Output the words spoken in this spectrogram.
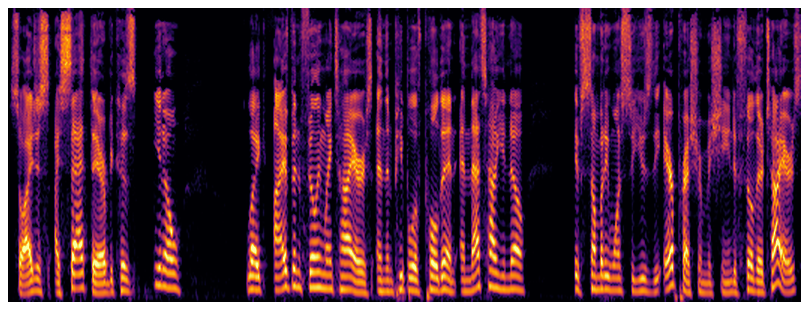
So I just I sat there because, you know, like I've been filling my tires and then people have pulled in and that's how you know if somebody wants to use the air pressure machine to fill their tires.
